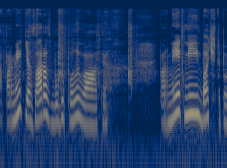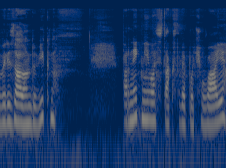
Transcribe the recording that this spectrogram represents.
А парник я зараз буду поливати. Парник мій, бачите, повирізала до вікна. Парник мій ось так себе почуває.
